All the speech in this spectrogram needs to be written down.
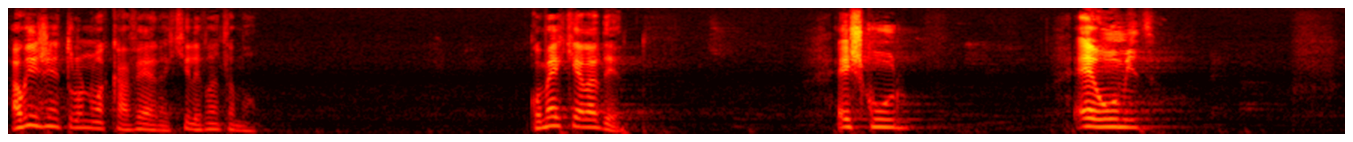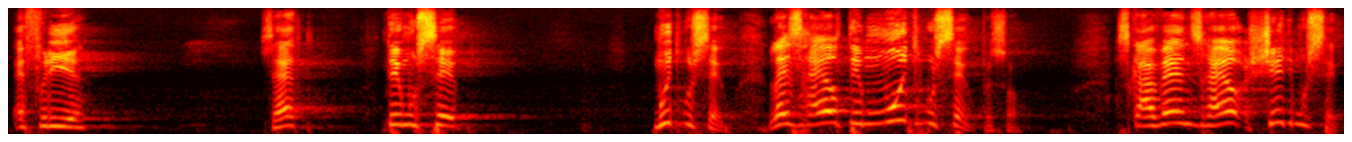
Alguém já entrou numa caverna aqui? Levanta a mão. Como é que é lá dentro? É escuro, é úmido, é fria, certo? Tem morcego. Muito morcego. Lá em Israel tem muito morcego, pessoal. As cavernas de Israel cheias de morcego.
